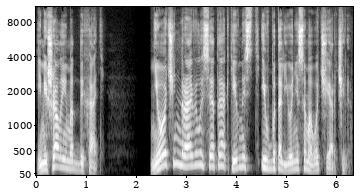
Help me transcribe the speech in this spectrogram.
и мешало им отдыхать. Не очень нравилась эта активность и в батальоне самого Черчилля.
